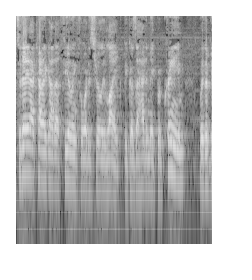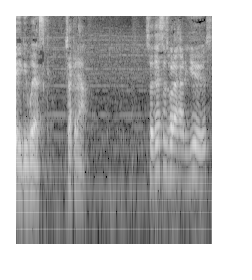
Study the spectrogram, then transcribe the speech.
Today I kind of got a feeling for what it's really like because I had to make whipped cream with a baby whisk. Check it out. So this is what I had to use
